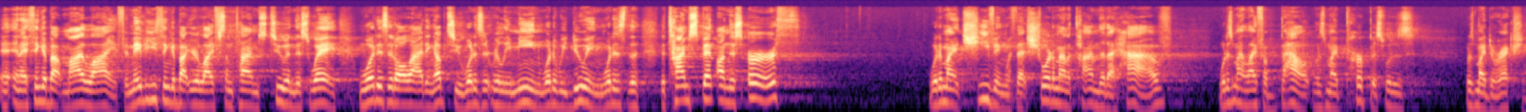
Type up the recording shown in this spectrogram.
and, and I think about my life. And maybe you think about your life sometimes too in this way. What is it all adding up to? What does it really mean? What are we doing? What is the, the time spent on this earth? What am I achieving with that short amount of time that I have? What is my life about? What is my purpose? What is, what is my direction?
